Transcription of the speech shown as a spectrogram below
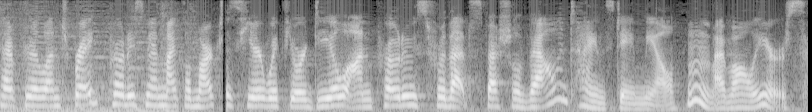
Time for your lunch break. Produce man Michael Marks is here with your deal on produce for that special Valentine's Day meal. Hmm, I'm all ears.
